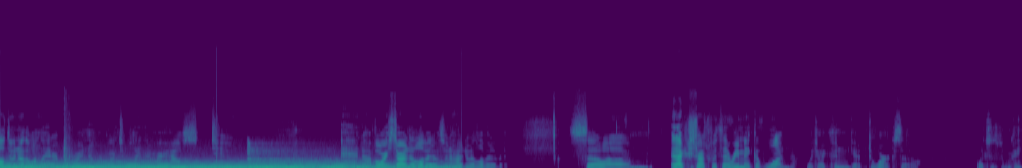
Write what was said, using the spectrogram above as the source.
I'll do another one later, but right now we're going to play Nightmare House 2. And I've already started a little bit of it, so I know how to do a little bit of it. So, um, it actually starts with a remake of 1, which I couldn't get to work, so. Which is, okay.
